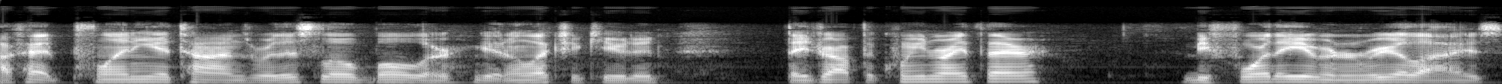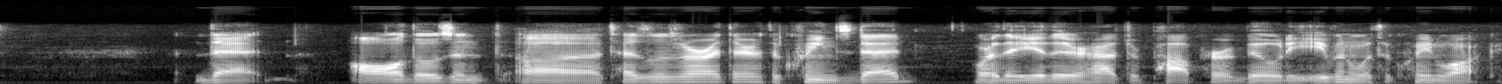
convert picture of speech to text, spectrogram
I've had plenty of times where this little bowler getting electrocuted, they drop the queen right there before they even realize that all those uh, Teslas are right there, the queen's dead, or they either have to pop her ability, even with a queen walk.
